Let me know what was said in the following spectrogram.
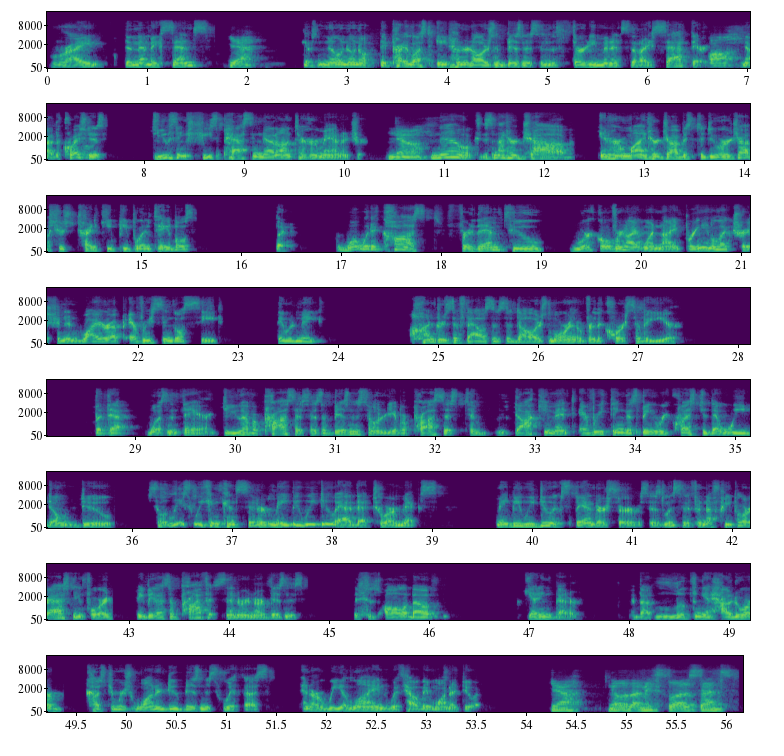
Right? Doesn't that make sense? Yeah. Goes, no, no, no. They probably lost $800 in business in the 30 minutes that I sat there. Wow. Now, the question is do you think she's passing that on to her manager? No. No, because it's not her job in her mind, her job is to do her job. She's trying to keep people in tables. But what would it cost for them to work overnight one night, bring an electrician and wire up every single seat? They would make hundreds of thousands of dollars more over the course of a year. but that wasn't there. Do you have a process as a business owner? Do you have a process to document everything that's being requested that we don't do? So at least we can consider maybe we do add that to our mix. Maybe we do expand our services. Listen, if enough people are asking for it, maybe that's a profit center in our business. This is all about getting better, about looking at how do our customers want to do business with us and are we aligned with how they want to do it? Yeah, no, that makes a lot of sense.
